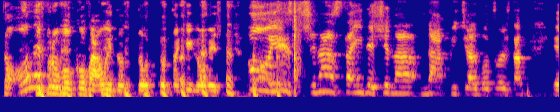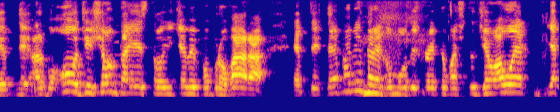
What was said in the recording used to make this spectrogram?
to one prowokowały do, do, do takiego, wiesz, o jest 13, idę się na, napić albo coś tam, albo o 10 jest, to idziemy po browara. To ja pamiętam jako młody człowiek, to właśnie to działało jak, jak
